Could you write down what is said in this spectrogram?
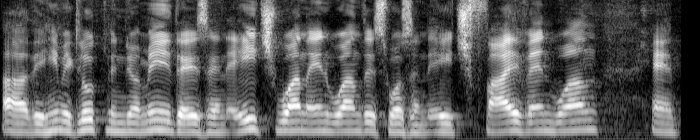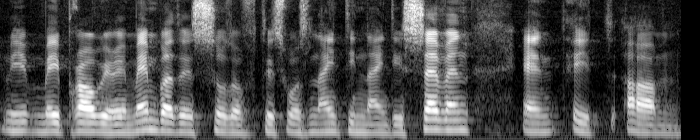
uh, the hemagglutinin there's an H1N1, this was an H5N1, and we may probably remember this sort of, this was 1997, and it um,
